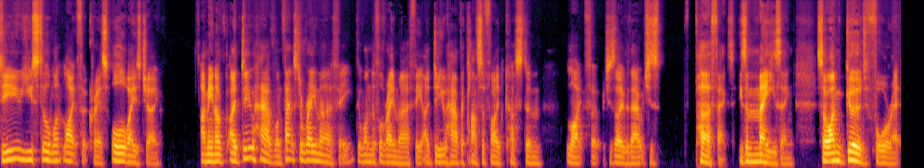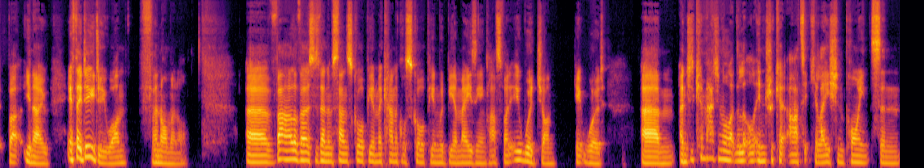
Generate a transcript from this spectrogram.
Do you still want Lightfoot, Chris? Always, Joe. I mean, I've, I do have one. Thanks to Ray Murphy, the wonderful Ray Murphy, I do have a classified custom Lightfoot, which is over there, which is perfect. He's amazing. So I'm good for it. But, you know, if they do do one, phenomenal. Uh, Valor versus Venom Sand Scorpion, Mechanical Scorpion would be amazing and classified. It would, John. It would. Um, and you can imagine all like the little intricate articulation points, and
